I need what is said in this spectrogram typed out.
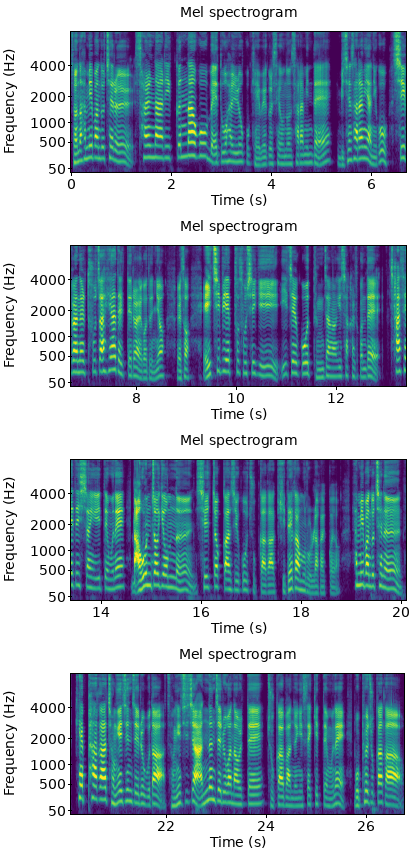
저는 한미반도체를 설날이 끝나고 매도하려고 계획을 세우는 사람인데 미친 사람이 아니고 시간을 투자해야 될 때를 알거든요. 그래서 HBF 소식이 이제 곧 등장하기 시작할 건데 차세대 시장이기 때문에 나온 적이 없는 실적 가지고 주가가 기대감으로 올라갈 거예요. 한미반도체는 캐파가 정해진 재료보다 정해지지 않는 재료가 나올 때 주가 반영이 셌기 때문에 목표 주가가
